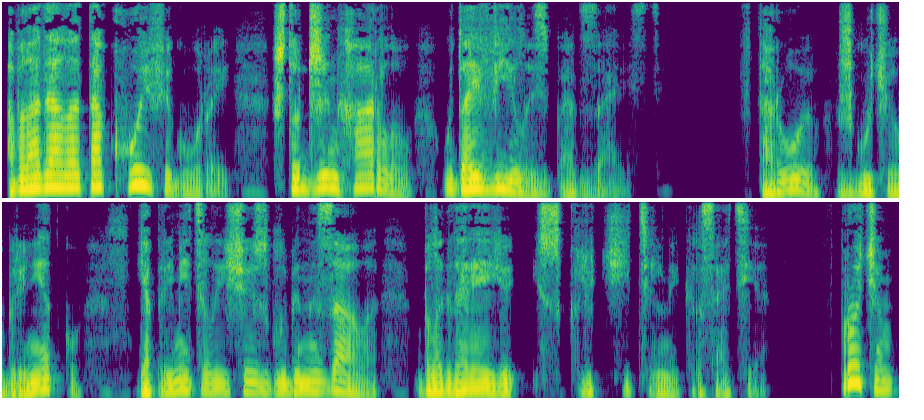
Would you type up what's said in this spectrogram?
обладала такой фигурой, что Джин Харлоу удавилась бы от зависти. Вторую, жгучую брюнетку, я приметила еще из глубины зала, благодаря ее исключительной красоте. Впрочем,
